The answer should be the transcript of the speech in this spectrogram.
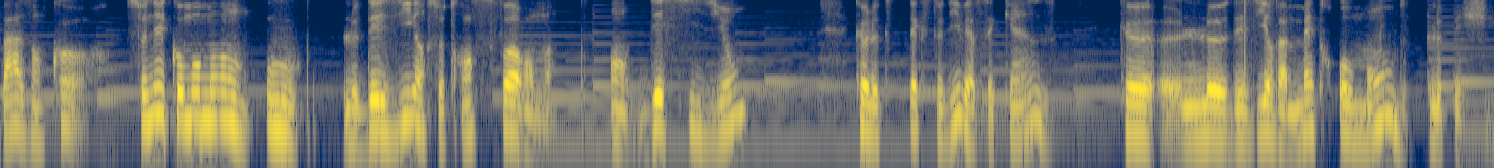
pas encore. Ce n'est qu'au moment où le désir se transforme en décision que le texte dit, verset 15, que euh, le désir va mettre au monde le péché.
